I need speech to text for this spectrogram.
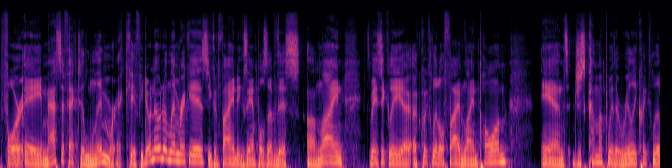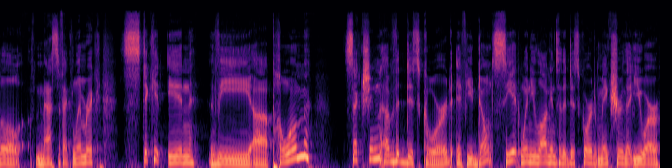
for a Mass Effect limerick. If you don't know what a limerick is, you can find examples of this online. It's basically a, a quick little five line poem and just come up with a really quick little Mass Effect limerick, stick it in the uh, poem section of the Discord. If you don't see it when you log into the Discord, make sure that you are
